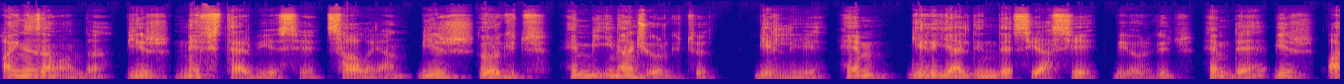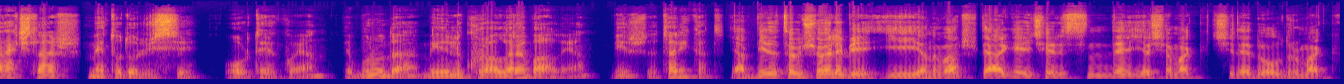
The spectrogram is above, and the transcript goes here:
aynı zamanda bir nefs terbiyesi sağlayan bir örgüt. Hem bir inanç örgütü birliği hem geri geldiğinde siyasi bir örgüt hem de bir araçlar metodolojisi ortaya koyan ve bunu da belirli kurallara bağlayan bir tarikat. Ya bir de tabii şöyle bir iyi yanı var. Dergah içerisinde yaşamak, çile doldurmak.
